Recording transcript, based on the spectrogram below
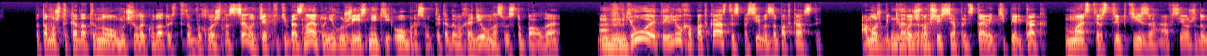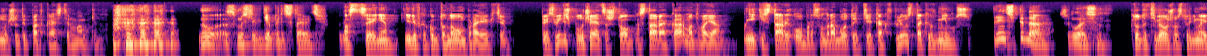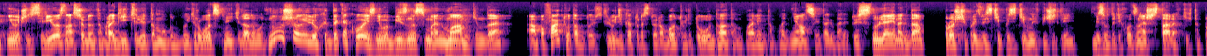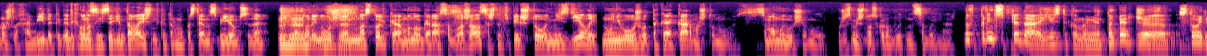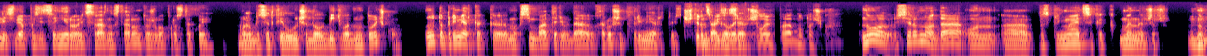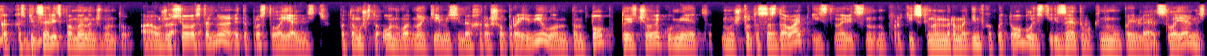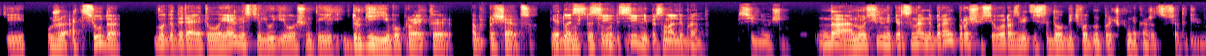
Потому что когда ты новому человеку, да, то есть ты там выходишь на сцену, те, кто тебя знают, у них уже есть некий образ. Вот ты когда выходил у нас, выступал, да, а mm-hmm. все-таки, о, это Илюха, подкасты, спасибо за подкасты. А может быть, ты да, хочешь да, вообще себя представить теперь как мастер стриптиза, а все уже думают, что ты подкастер, мамкин. Ну, в смысле, где представить? На сцене или в каком-то новом проекте. То есть, видишь, получается, что старая карма твоя, некий старый образ, он работает тебе как в плюс, так и в минус. В принципе, да, согласен. Кто-то тебя уже воспринимает не очень серьезно, особенно там родители, это могут быть родственники, да, думают, ну что, Илюха, да какой из него бизнесмен, мамкин, да? А по факту там, то есть люди, которые с тобой работают, говорят, о, да, там парень там поднялся и так далее. То есть с нуля иногда проще произвести позитивное впечатление. Без вот этих вот, знаешь, старых каких-то прошлых обидок. Это как у нас есть один товарищ, над которым мы постоянно смеемся, да? Угу. Который, ну, уже ну, настолько много раз облажался, что теперь что он не сделай, но у него уже вот такая карма, что, ну, самому еще уже смешно скоро будет над собой, наверное. Ну, в принципе, да, есть такой момент. Но, опять же, стоит ли себя позиционировать с разных сторон, тоже вопрос такой. Может быть, все-таки лучше долбить в одну точку, ну, это пример, как э, Максим Батарев, да, хороший пример. То есть, 14 бизнесов говорят, человек про одну точку. Но все равно, да, он э, воспринимается как менеджер, mm-hmm. ну, как специалист mm-hmm. по менеджменту. А уже да, все да. остальное – это просто лояльность. Потому что он в одной теме себя хорошо проявил, он там топ. То есть человек умеет ну, что-то создавать и становиться ну, практически номером один в какой-то области. Из-за этого к нему появляется лояльность, и уже отсюда благодаря этой лояльности люди, в общем-то, и другие его проекты обращаются. Я да, думаю, что силь, это вот... сильный персональный бренд. Сильный очень. Да, но сильный персональный бренд проще всего развить, если долбить в одну точку, мне кажется, все-таки.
